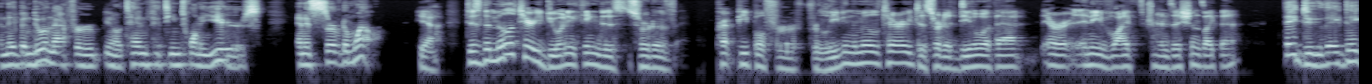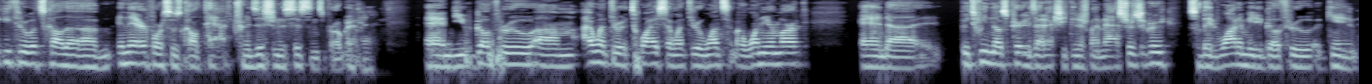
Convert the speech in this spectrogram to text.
And they've been doing that for, you know, 10, 15, 20 years and it's served them well. Yeah. Does the military do anything to sort of prep people for for leaving the military to sort of deal with that or any life transitions like that? They do. They take you through what's called um, in the Air Force it was called TAP, Transition Assistance Program. Okay. And you go through. Um, I went through it twice. I went through once at my one year mark, and uh, between those periods, I'd actually finished my master's degree. So they'd wanted me to go through again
